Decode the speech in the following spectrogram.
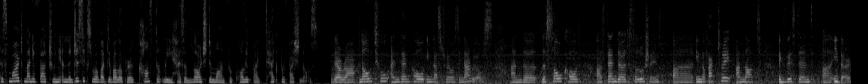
the smart manufacturing and logistics robot developer constantly has a large demand for qualified tech professionals. There are no two identical industrial scenarios, and uh, the so-called uh, standard solutions uh, in the factory are not existent uh, either.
